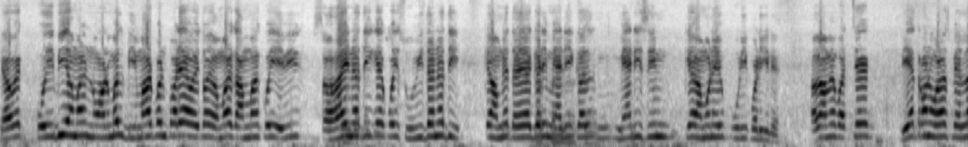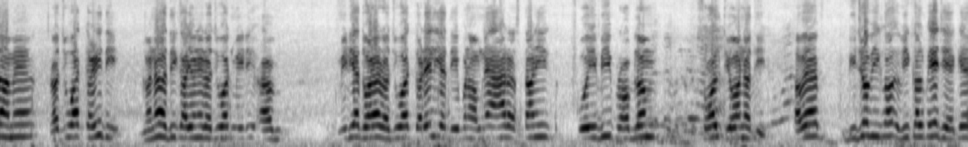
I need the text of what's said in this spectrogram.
કે હવે કોઈ બી અમારે નોર્મલ બીમાર પણ પડ્યા હોય તો અમારા ગામમાં કોઈ એવી સહાય નથી કે કોઈ સુવિધા નથી કે અમને તૈયાર કરી મેડિકલ મેડિસિન કે અમને એવું પૂરી પડી રહે. હવે અમે વચ્ચે બે ત્રણ વર્ષ પહેલાં અમે રજૂઆત કરી હતી. ઘણા અધિકારીઓને રજૂઆત મીડિયા દ્વારા રજૂઆત કરેલી હતી, પણ અમને આ રસ્તાની કોઈ બી પ્રોબ્લેમ સોલ્વ થયો નથી. હવે બીજો વિકલ્પ વિકલ્પ એ છે કે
